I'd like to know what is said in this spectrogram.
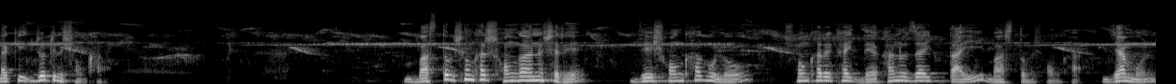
নাকি জটিল সংখ্যা? বাস্তব সংখ্যার সংজ্ঞা অনুসারে যে সংখ্যাগুলো সংখ্যারেখায় দেখানো যায় তাই বাস্তব সংখ্যা। যেমন,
